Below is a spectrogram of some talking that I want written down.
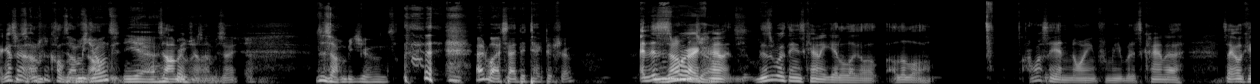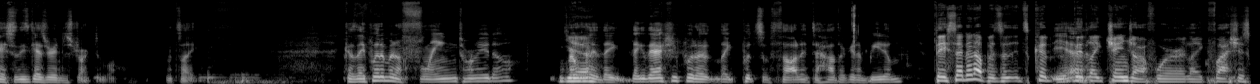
I guess I'm Zombie, gonna call them Zombie zombie. Jones? Yeah. Zombie pretty much Jones, right? yeah. Zombie Jones. I'd watch that detective show. And this is Zombie where I kind of this is where things kind of get a little a little I want to say annoying for me, but it's kind of it's like okay, so these guys are indestructible. It's like because they put them in a flame tornado. Remember Yeah. they, they they actually put a like put some thought into how they're gonna beat them. They set it up as a, it's good, Yeah. good like change off where like Flash is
